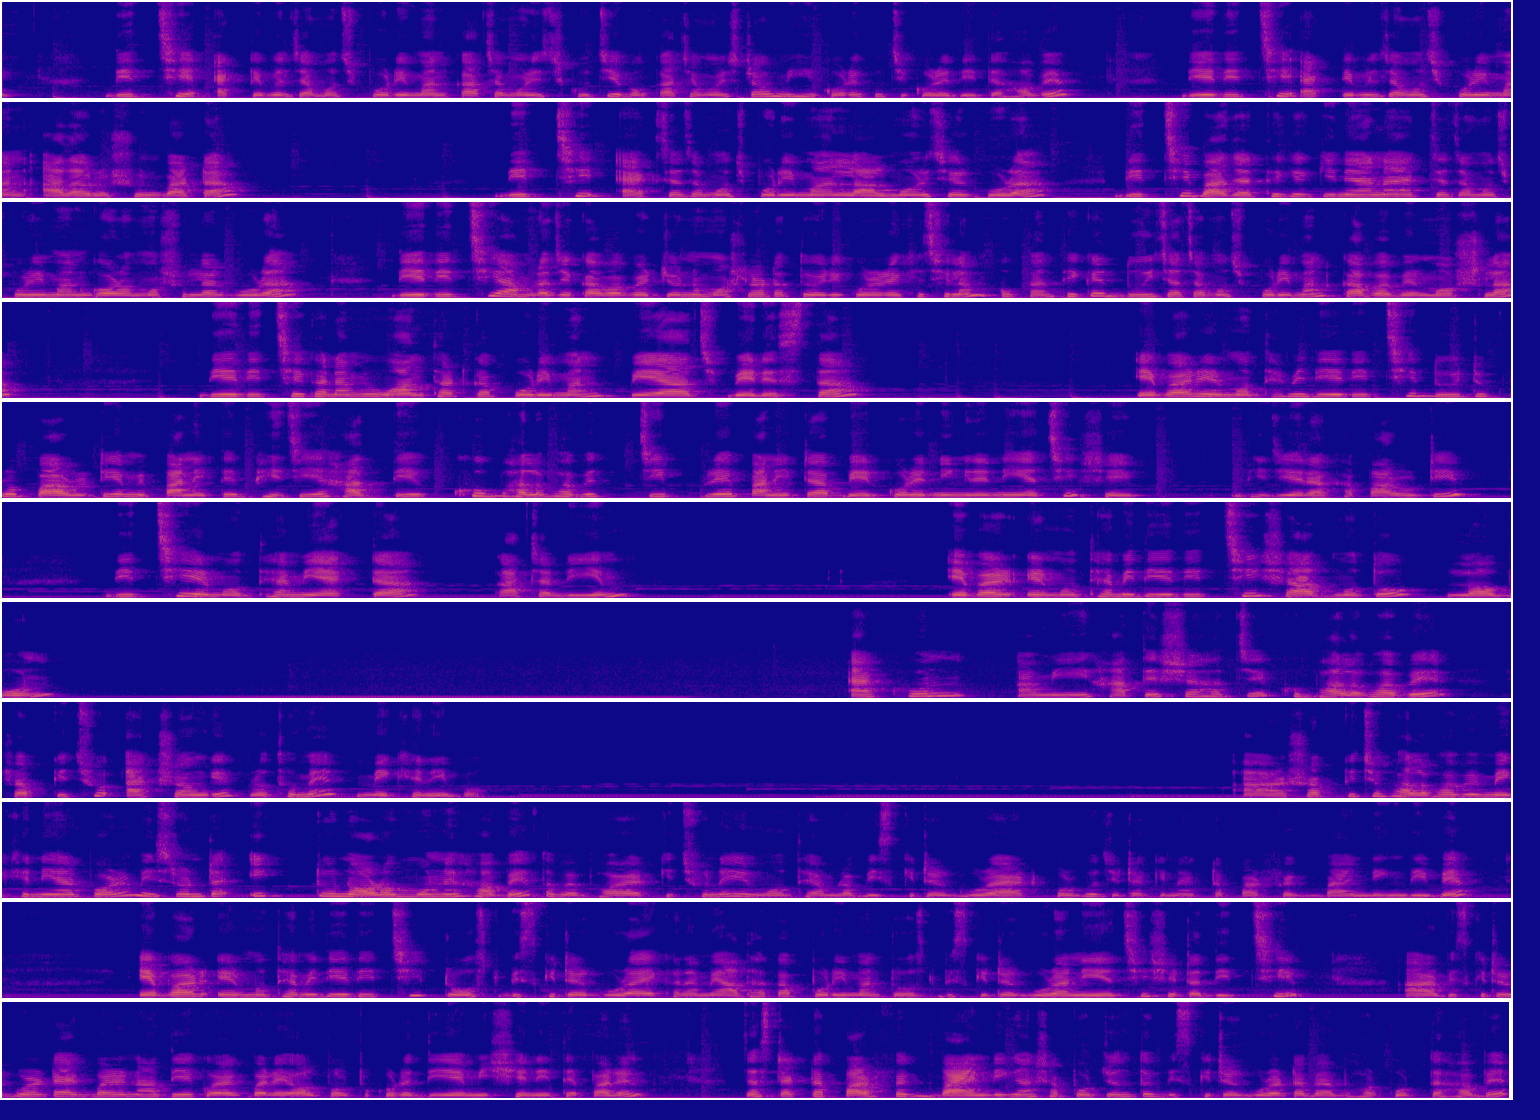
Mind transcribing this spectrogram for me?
দিচ্ছি এক টেবিল চামচ পরিমাণ কাঁচামরিচ কুচি এবং কাঁচামরিচটাও মিহি করে কুচি করে দিতে হবে। দিয়ে দিচ্ছি এক টেবিল চামচ পরিমাণ আদা রসুন বাটা। দিচ্ছি এক চা চামচ পরিমাণ লাল মরিচের গুঁড়া। দিচ্ছি বাজার থেকে কিনে আনা এক চা চামচ পরিমাণ গরম মশলার গুঁড়া। দিয়ে দিচ্ছি আমরা যে কাবাবের জন্য মশলাটা তৈরি করে রেখেছিলাম, ওখান থেকে দুই চা চামচ পরিমাণ কাবাবের মশলা। দিয়ে দিচ্ছি এখানে আমি ওয়ান থার্ড কাপ পরিমাণ পেঁয়াজ, বেরেস্তা। এবার এর মধ্যে আমি দিয়ে দিচ্ছি দুই টুকরো পাউরুটি। আমি পানিতে ভিজিয়ে হাত দিয়ে খুব ভালোভাবে চিপড়ে পানিটা বের করে নিংড়ে নিয়েছি সেই ভিজিয়ে রাখা পাউরুটি। দিচ্ছি এর মধ্যে আমি একটা কাঁচা ডিম। এবার এর মধ্যে আমি দিয়ে দিচ্ছি স্বাদ মতো লবণ। এখন আমি হাতের সাহায্যে খুব ভালোভাবে সব কিছু একসঙ্গে প্রথমে মেখে নিব। আর সব কিছু ভালোভাবে মেখে নেওয়ার পরে মিশ্রণটা একটু নরম মনে হবে, তবে ভয়ের কিছু নেই। এর মধ্যে আমরা বিস্কিটের গুঁড়া অ্যাড করব, যেটা কিনা একটা পারফেক্ট বাইন্ডিং দিবে। এবার এর মধ্যে আমি দিয়ে দিচ্ছি টোস্ট বিস্কিটের গুঁড়া। এখানে আমি আধা কাপ পরিমাণ টোস্ট বিস্কিটের গুঁড়া নিয়েছি, সেটা দিচ্ছি। আর বিস্কিটের গুঁড়াটা একবারে না দিয়ে কয়েকবারে অল্প অল্প করে দিয়ে মিশিয়ে নিতে পারেন। জাস্ট একটা পারফেক্ট বাইন্ডিং আসা পর্যন্ত বিস্কিটের গুঁড়াটা ব্যবহার করতে হবে।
